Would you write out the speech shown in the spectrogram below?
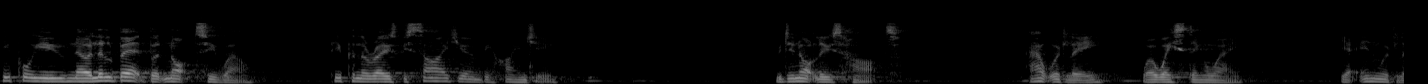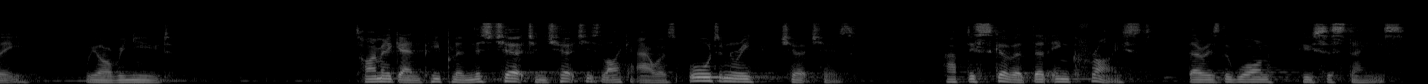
people you know a little bit but not too well, people in the rows beside you and behind you. We do not lose heart. Outwardly, we're wasting away, yet inwardly we are renewed. Time and again, people in this church and churches like ours, ordinary churches, have discovered that in Christ there is the one who sustains.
